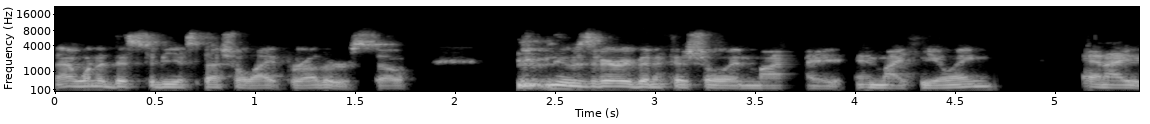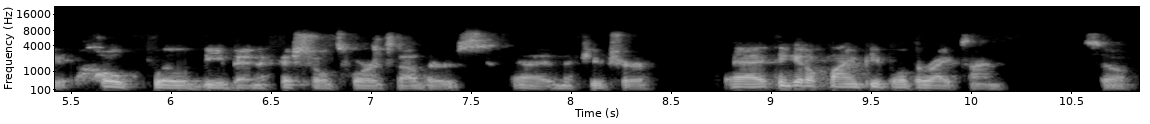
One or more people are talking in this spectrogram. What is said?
i wanted this to be a special light for others so it was very beneficial in my in my healing and I hope will be beneficial towards others uh, in the future. I think it'll find people at the right time. So.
